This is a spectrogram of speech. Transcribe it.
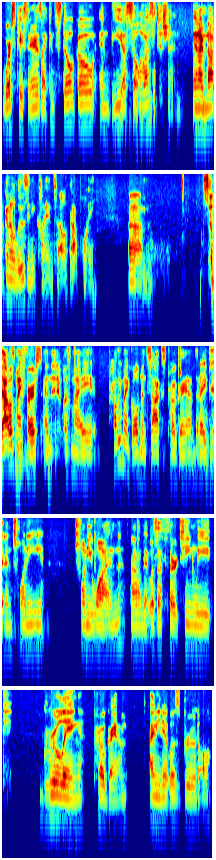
worst case scenario is i can still go and be a solo esthetician and i'm not going to lose any clientele at that point um, so that was my first and then it was my probably my Goldman Sachs program that I did in 2021. Um, it was a 13 week grueling program. I mean, it was brutal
